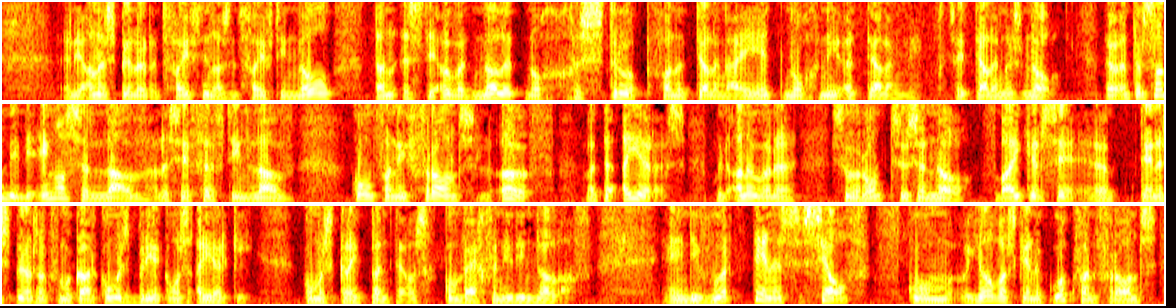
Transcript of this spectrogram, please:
en die ander speler het 15, as dit 15 0, dan is die ou wat 0 het nog gestroop van 'n telling. Hy het nog nie 'n telling nie. Sy telling is 0. Nou interessant, die, die Engelse love, hulle sê 15 love kom van die Frans oeuf wat 'n eier is. Met ander woorde so rond soos 'n nul. Baie keer sê uh, tennisspelers ook vir mekaar, kom ons breek ons eiertjie. Kom ons kry punte. Ons kom weg van hierdie nul af. En die woord tennis self kom heel waarskynlik ook van Frans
